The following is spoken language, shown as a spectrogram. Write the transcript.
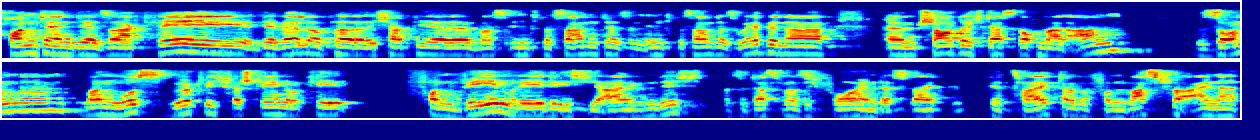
Content, der sagt, hey Developer, ich habe hier was Interessantes, ein interessantes Webinar, ähm, schaut euch das doch mal an, sondern man muss wirklich verstehen, okay, von wem rede ich hier eigentlich? Also das, was ich vorhin in der Slide ge gezeigt habe, von was für einer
